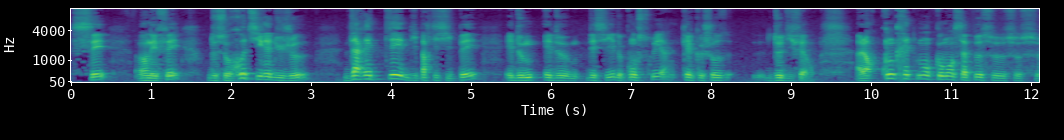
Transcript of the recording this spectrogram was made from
c'est en effet de se retirer du jeu, d'arrêter d'y participer et de et de d'essayer de construire quelque chose de différents. Alors concrètement, comment ça peut se... se, se...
